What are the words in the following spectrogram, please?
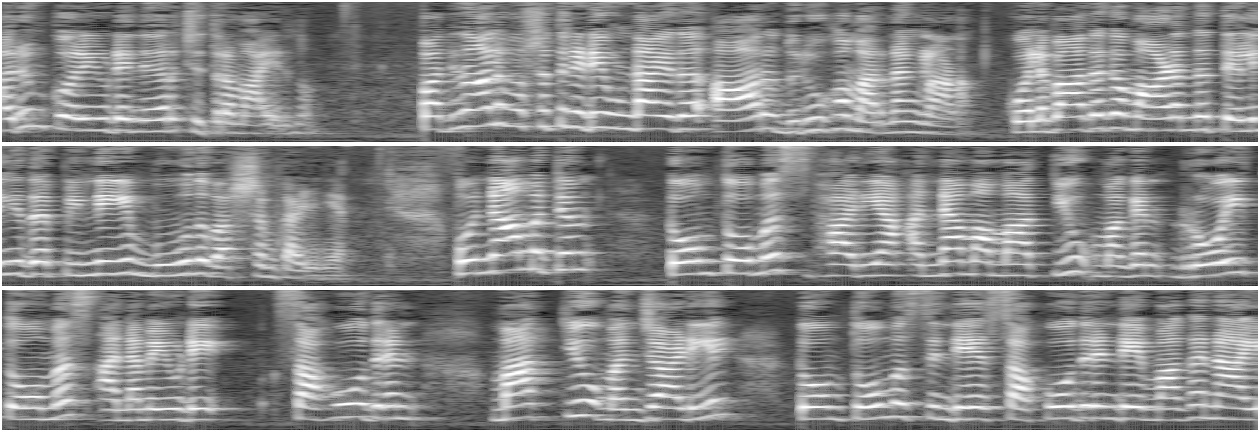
അരും കൊലയുടെ നേർചിത്രമായിരുന്നു. പതിനാല് വർഷത്തിനിടെ ഉണ്ടായത് ആറ് ദുരൂഹ മരണങ്ങളാണ്. കൊലപാതകമാണെന്ന് തെളിഞ്ഞത് പിന്നെയും മൂന്ന് വർഷം കഴിഞ്ഞ്. പൊന്നാമറ്റം ടോം തോമസ് ഭാര്യ അന്നാമ മാത്യു മകൻ റോയ് തോമസ് അന്നമ്മയുടെ സഹോദരൻ മാത്യു മഞ്ചാടിയിൽ ടോം തോമസിന്റെ സഹോദരന്റെ മകനായ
